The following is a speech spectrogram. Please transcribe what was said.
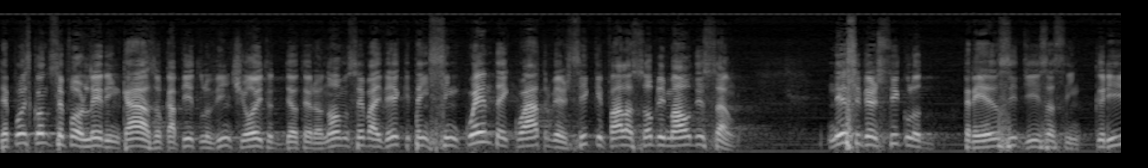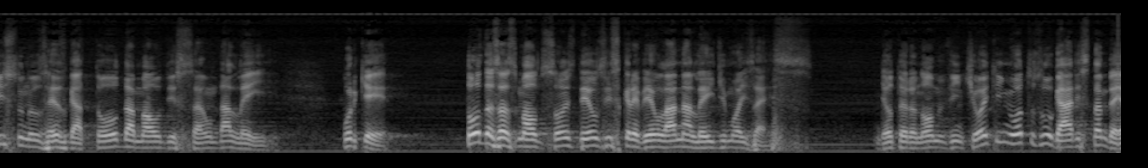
Depois, quando você for ler em casa o capítulo 28 de Deuteronômio, você vai ver que tem 54 versículos que fala sobre maldição. Nesse versículo 13 diz assim: Cristo nos resgatou da maldição da lei. Por quê? Todas as maldições Deus escreveu lá na lei de Moisés. Deuteronômio 28 e em outros lugares também.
